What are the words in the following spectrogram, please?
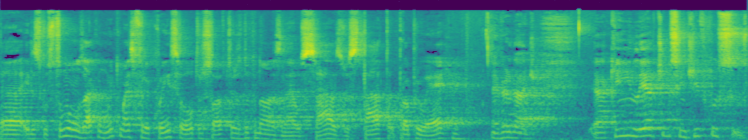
uh, eles costumam usar com muito mais frequência outros softwares do que nós, né? O SAS, o Stata, o próprio R. É verdade. É, quem lê artigos científicos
